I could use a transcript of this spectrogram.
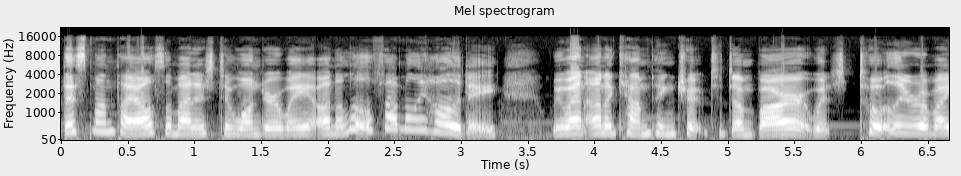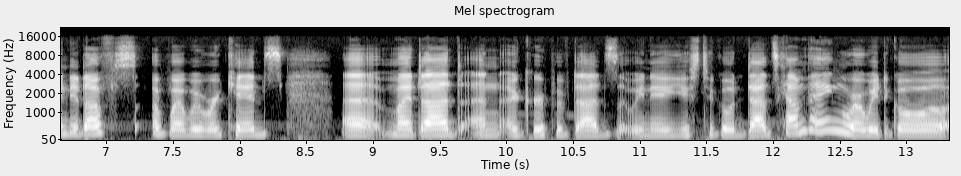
This month I also managed to wander away on a little family holiday. We went on a camping trip to Dunbar, which totally reminded us of when we were kids. Uh, my dad and a group of dads that we knew used to go dads camping where we'd go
